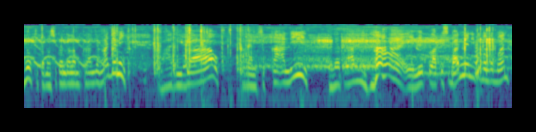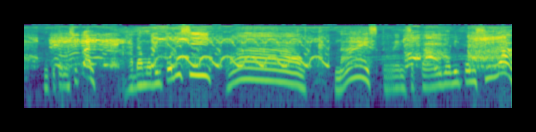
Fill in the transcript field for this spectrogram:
Ayo kita masukkan dalam keranjang aja nih. Wadidaw, keren sekali. Lihat lagi. Hah, ini pelapis bannya nih teman-teman. Yuk kita masukkan. Ada mobil polisi. Wow, nice, keren sekali mobil polisinya.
